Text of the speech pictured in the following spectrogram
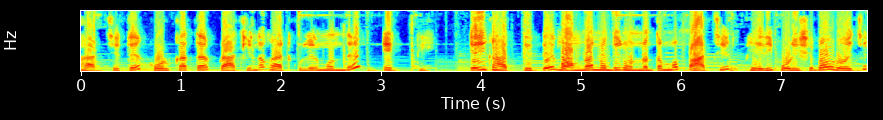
ঘাট, যেটা কলকাতার প্রাচীন ঘাটগুলির মধ্যে একটি। এই ঘাটটিতে গঙ্গা নদীর অন্যতম প্রাচীন ফেরি পরিষেবাও রয়েছে।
